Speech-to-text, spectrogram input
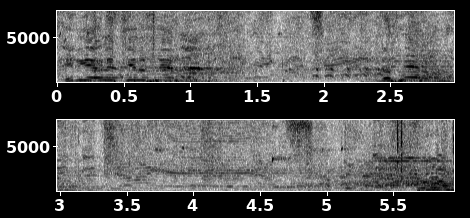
Ini Lesti Lucero. Lucero. Son.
